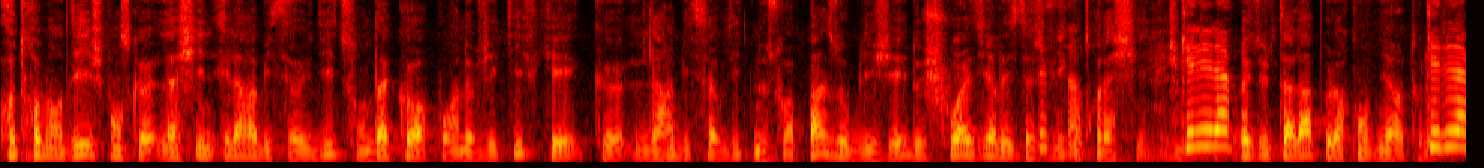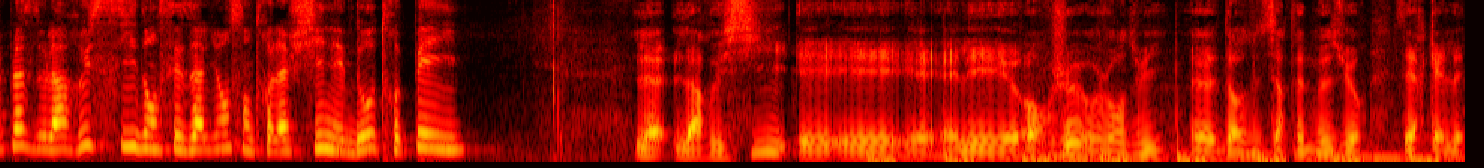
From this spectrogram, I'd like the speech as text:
Autrement dit, je pense que la Chine et l'Arabie saoudite sont d'accord pour un objectif qui est que l'Arabie saoudite ne soit pas obligée de choisir les États-Unis contre la Chine. Pense est la- Ce résultat-là peut leur convenir à tous les Quelle est la place de la Russie dans ces alliances entre la Chine et d'autres pays? La, la Russie, est, est- elle est hors jeu aujourd'hui, euh, dans une certaine mesure. C'est-à-dire qu'elle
